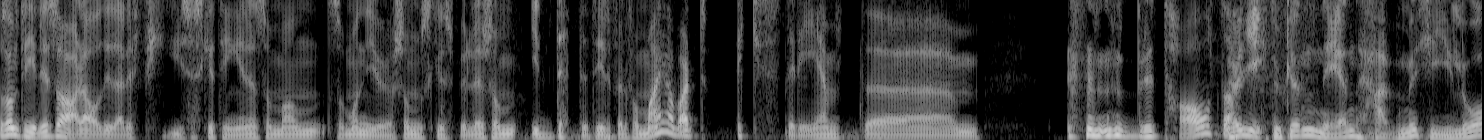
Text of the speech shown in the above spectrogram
Og Samtidig så er det alle de der fysiske tingene som man, som man gjør som skuespiller, som i dette tilfellet for meg har vært ekstremt eh, brutalt. Da Ja, gikk du ikke ned en haug med kilo?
